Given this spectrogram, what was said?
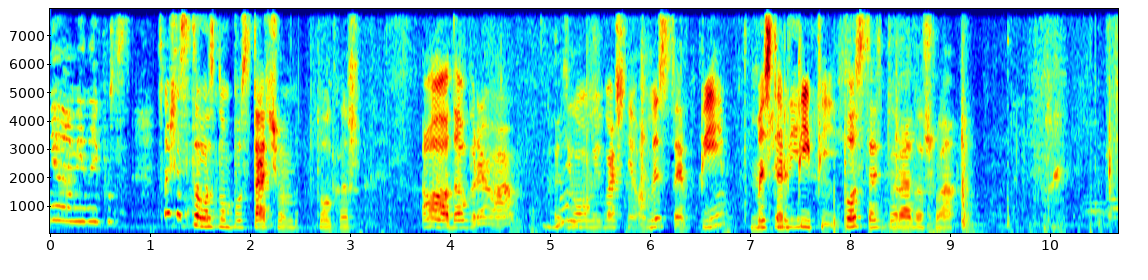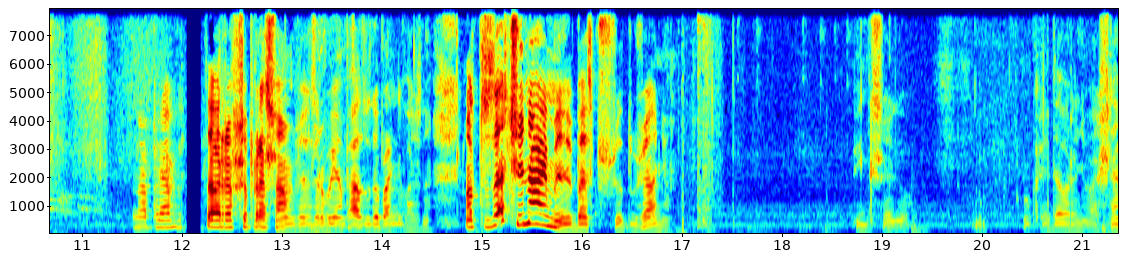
nie mam jednej postaci. Co się stało z tą postacią? Pokaż. O, dobra, mam. Chodziło mi właśnie o Mr. P. Mr. czyli Pipi. Postać, która doszła naprawdę Dobra, przepraszam, że zrobiłem pauzę, dobra, nieważne. No to zaczynajmy bez przedłużania. Większego. Okej, dobra, nieważne.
